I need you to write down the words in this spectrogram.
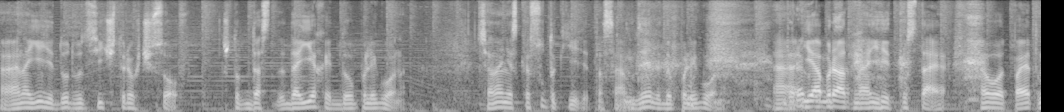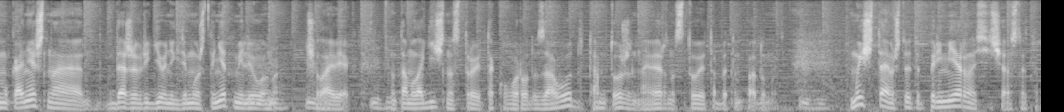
э, она едет до 24 часов, чтобы до, доехать до полигона. То есть она несколько суток едет, на самом деле, до полигона. Дорогой и обратно едет пустая. Вот, поэтому, конечно, даже в регионе, где, может, и нет миллиона человек, но там логично строить такого рода заводы, там тоже, наверное, стоит об этом подумать. Мы считаем, что это примерно сейчас, это,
